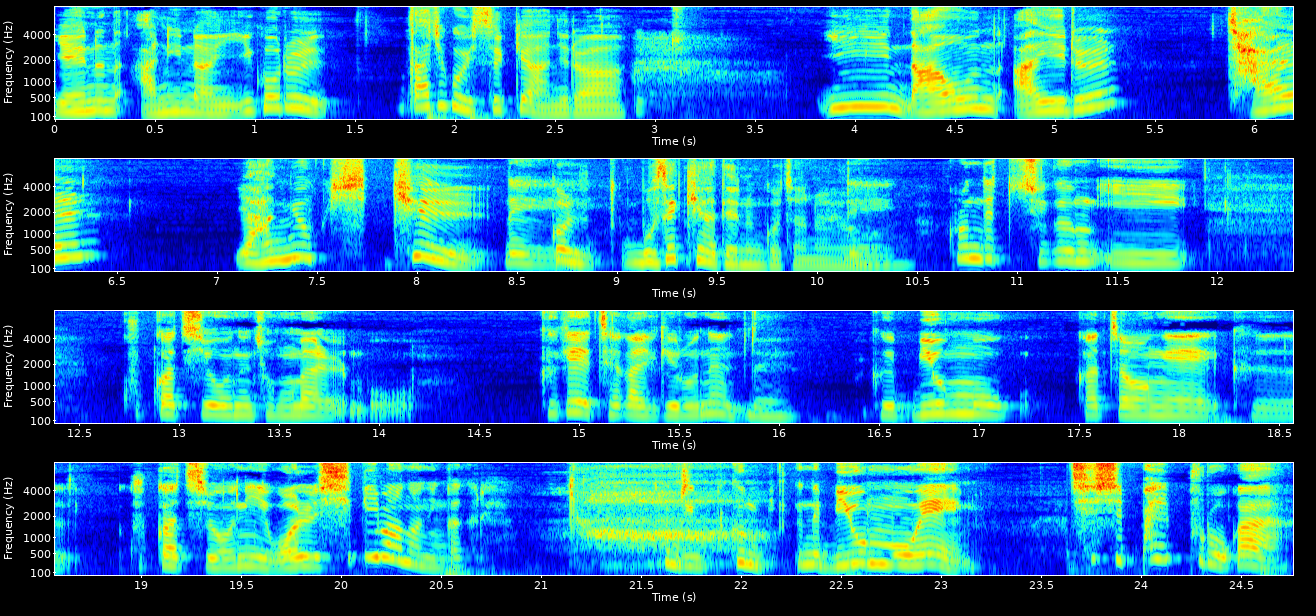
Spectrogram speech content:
얘는 아닌 아이, 이거를 따지고 있을 게 아니라 그렇죠. 이 나온 아이를 잘 양육시킬 네. 걸 모색해야 되는 거잖아요. 네. 그런데 지금 이 국가 지원은 정말 뭐 그게 제가 알기로는 네. 그 미혼모 가정의 그 국가 지원이 월 12만 원인가 그래요. 그럼 그럼 근데 미혼모의 78%가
